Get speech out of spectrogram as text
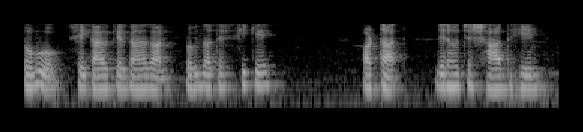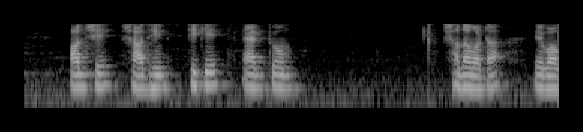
তবুও সেই গায়কের গান গান রবীন্দ্রনাথের ফিকে। অর্থাৎ যেটা হচ্ছে স্বাদহীন, পানসে স্বাধীন ফিকে একদম সাদামাটা এবং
